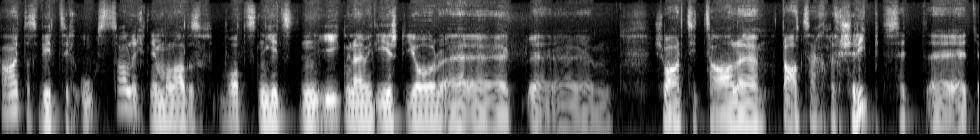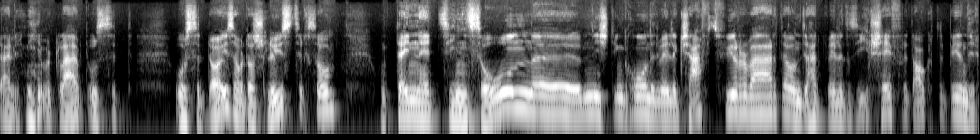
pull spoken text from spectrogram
hatte. Das wird sich auszahlen. Ich nehme mal an, dass Watson jetzt irgendwann mit ersten Jahr äh, äh, äh, schwarze Zahlen tatsächlich schreibt. Das hat, äh, hat eigentlich niemand geglaubt, außer uns, aber das schließt sich so. Und dann hat sein Sohn äh, ist dann gekommen, wollte Geschäftsführer werden und er wollte, dass ich Chefredakteur bin und ich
